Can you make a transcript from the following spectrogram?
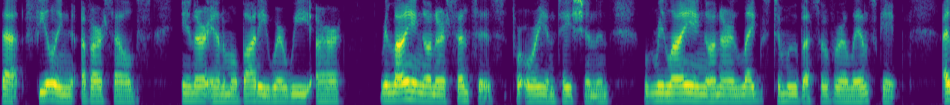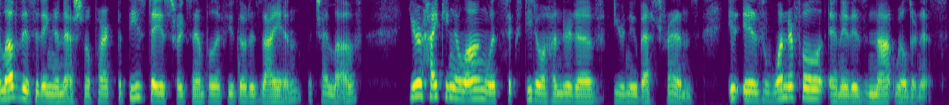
that feeling of ourselves in our animal body where we are relying on our senses for orientation and relying on our legs to move us over a landscape. I love visiting a national park, but these days, for example, if you go to Zion, which I love, you're hiking along with 60 to 100 of your new best friends. It is wonderful and it is not wilderness.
